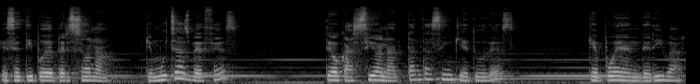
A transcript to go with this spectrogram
ese tipo de persona que muchas veces te ocasiona tantas inquietudes que pueden derivar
